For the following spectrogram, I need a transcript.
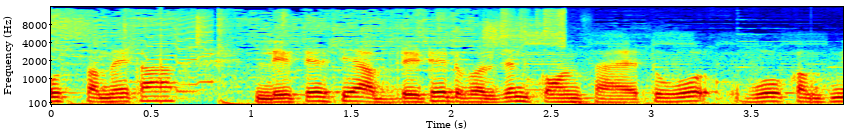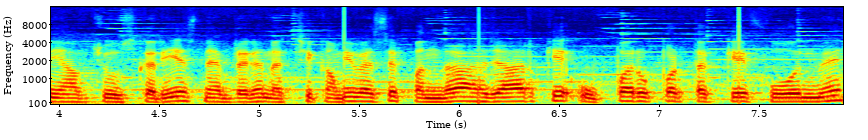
उस समय का लेटेस्ट या अपडेटेड वर्जन कौन सा है? तो वो वो कंपनी आप चूज़ करिए स्नैपड्रैगन अच्छी कंपनी। वैसे पंद्रह हज़ार के ऊपर ऊपर तक के फ़ोन में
